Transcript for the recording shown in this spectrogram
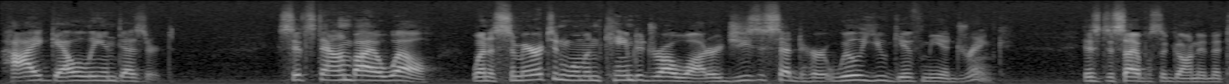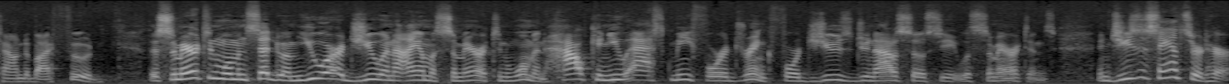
high Galilean desert. Sits down by a well. When a Samaritan woman came to draw water, Jesus said to her, Will you give me a drink? His disciples had gone into town to buy food. The Samaritan woman said to him, You are a Jew, and I am a Samaritan woman. How can you ask me for a drink? For Jews do not associate with Samaritans. And Jesus answered her,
